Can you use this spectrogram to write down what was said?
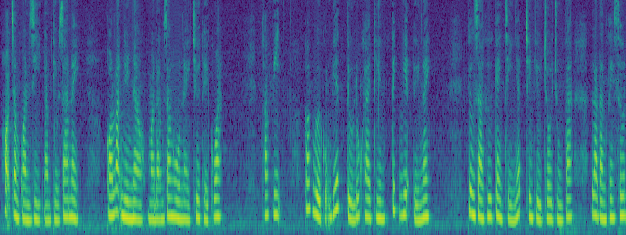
Họ chẳng quản gì đám thiếu gia này Có loại người nào mà đám giang hồ này chưa thấy qua. Các vị. Các người cũng biết từ lúc khai thiên tích địa tới nay. Cường giả hư cảnh chỉ nhất trên cửu châu chúng ta là đằng Thanh Sơn.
